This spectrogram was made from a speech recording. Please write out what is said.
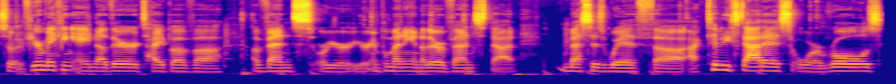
So if you're making another type of, uh, events or you're, you're implementing another event that messes with uh, activity status or roles,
